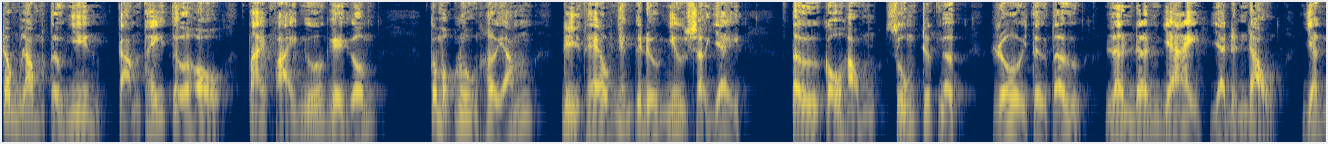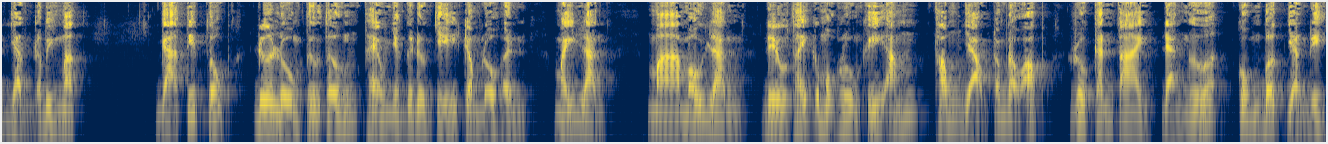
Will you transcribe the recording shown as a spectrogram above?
trong lòng tự nhiên cảm thấy tựa hồ tay phải ngứa ghê gớm. Có một luồng hơi ấm đi theo những cái đường như sợi dây, từ cổ họng xuống trước ngực, rồi từ từ lên đến vai và đỉnh đầu, dần dần đã biến mất. Gã tiếp tục đưa luồng tư tưởng theo những cái đường chỉ trong đồ hình mấy lần, mà mỗi lần đều thấy có một luồng khí ấm thông vào trong đầu óc, rồi cánh tay đang ngứa cũng bớt dần đi.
